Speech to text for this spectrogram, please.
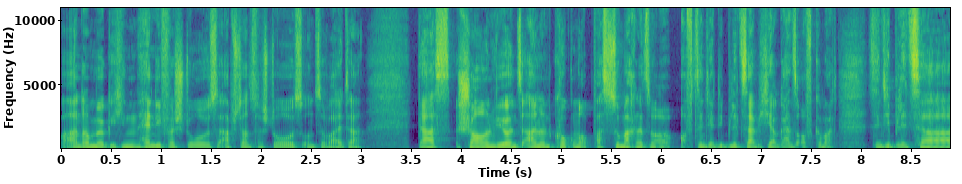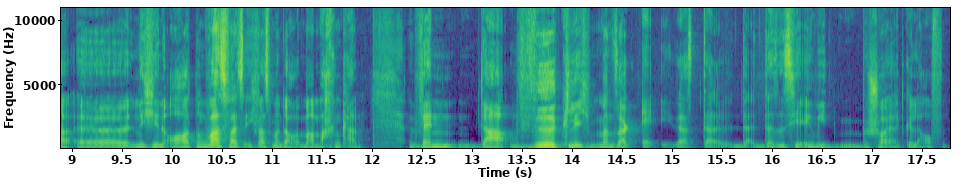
andere möglichen Handyverstoß, Abstandsverstoß und so weiter, das schauen wir uns an und gucken, ob was zu machen ist. Oft sind ja die Blitzer, habe ich ja ganz oft gemacht, sind die Blitzer äh, nicht in Ordnung. Was weiß ich, was man da auch immer machen kann. Wenn da wirklich man sagt, ey, das, das, das ist hier irgendwie bescheuert gelaufen.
